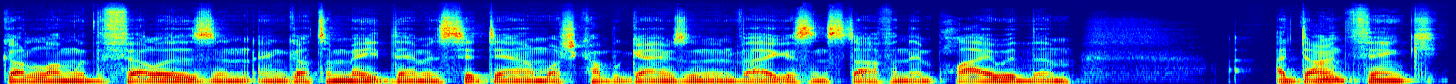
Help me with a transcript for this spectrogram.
got along with the fellas and, and got to meet them and sit down, watch a couple games with them in Vegas and stuff, and then play with them. I don't think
